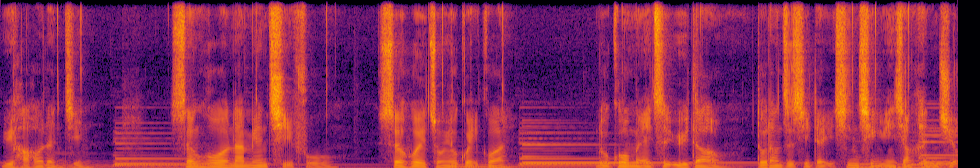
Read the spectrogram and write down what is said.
与好好冷静。生活难免起伏，社会总有鬼怪。如果每一次遇到都让自己的心情影响很久，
